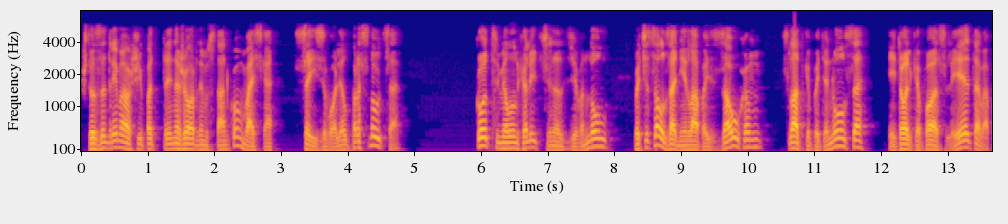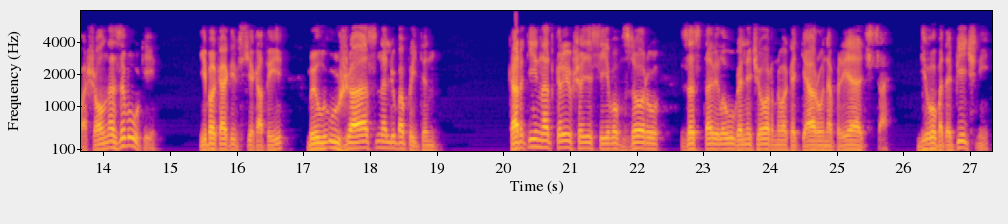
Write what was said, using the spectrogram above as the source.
что задремавший под тренажерным станком Васька соизволил проснуться. Кот меланхолично зевнул, почесал задней лапой за ухом, сладко потянулся и только после этого пошел на звуки, ибо, как и все коты, был ужасно любопытен. Картина, открывшаяся его взору, заставила угольно-черного котяру напрячься. Его подопечный,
